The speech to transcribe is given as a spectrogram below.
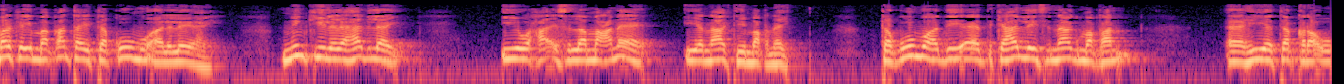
Markay maqan tahay taquumu a la leeyahay ninkii lala hadlay iyo waxaa isla macne eh iyo naagtii maqnayd. Taquumu haddii aad ka hadlaysa naag maqan hiya taqra'u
